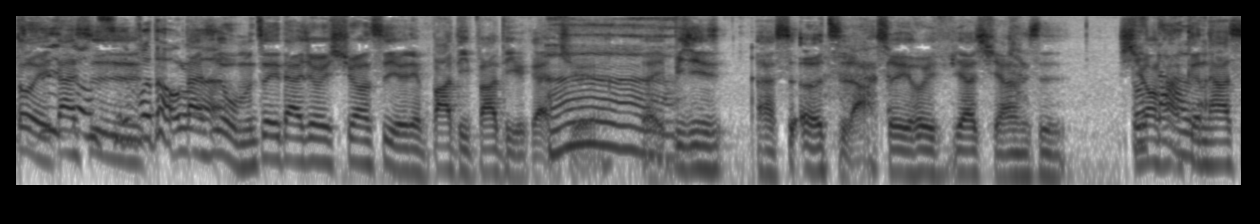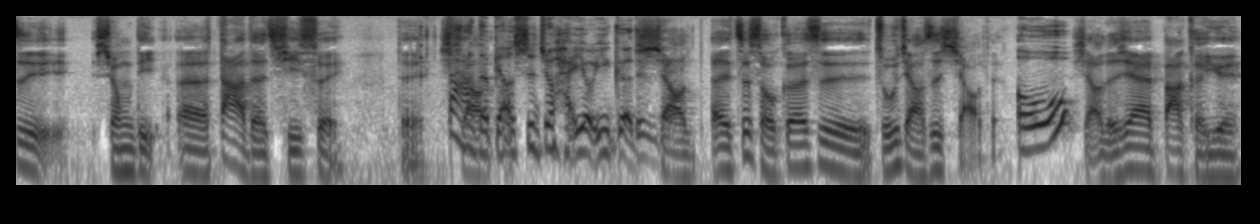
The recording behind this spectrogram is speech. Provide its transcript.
对，但是不同。但是我们这一代就会希望是有点 body body 的感觉，啊。对，毕竟呃是儿子啦，所以会比较希望是希望他跟他是兄弟，呃，大的七岁，对，大的表示就还有一个，对不对？小呃这首歌是主角是小的，哦。小的现在八个月，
